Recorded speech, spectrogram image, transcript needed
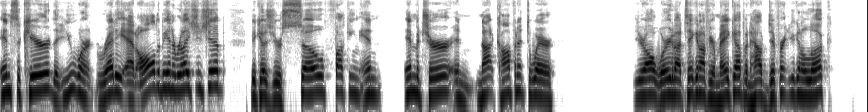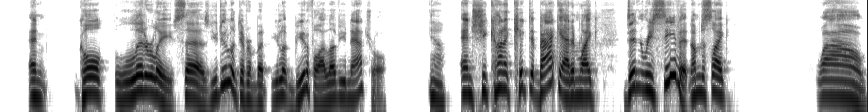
insecure that you weren't ready at all to be in a relationship because you're so fucking in immature and not confident to where you're all worried about taking off your makeup and how different you're going to look. And Cole literally says, You do look different, but you look beautiful. I love you natural. yeah And she kind of kicked it back at him, like, didn't receive it. And I'm just like, Wow,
